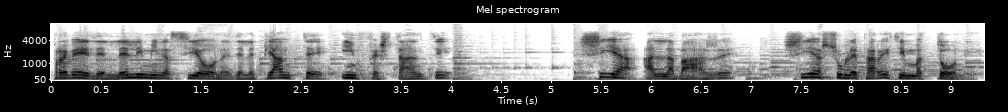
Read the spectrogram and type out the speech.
prevede l'eliminazione delle piante infestanti sia alla base sia sulle pareti in mattoni,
